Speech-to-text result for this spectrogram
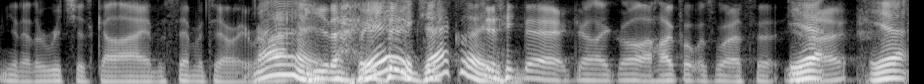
you know, the richest guy in the cemetery, right? No. You know, Yeah, exactly. Sitting there, going, "Oh, I hope it was worth it." You Yeah. Yeah.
